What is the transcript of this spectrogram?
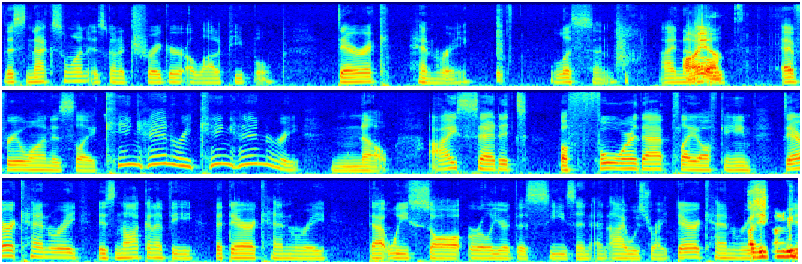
This next one is going to trigger a lot of people. Derek Henry. Listen, I know I everyone is like, King Henry, King Henry. No. I said it before that playoff game. Derek Henry is not going to be the Derek Henry that we saw earlier this season, and I was right. Derek Henry gonna be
